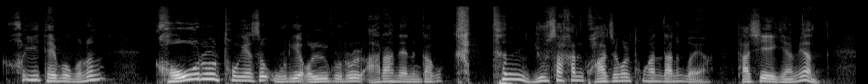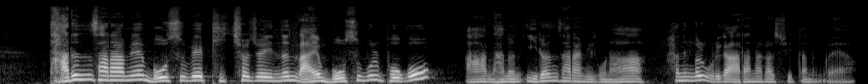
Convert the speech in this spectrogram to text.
거의 대부분은 거울을 통해서 우리의 얼굴을 알아내는 것하고 같은 유사한 과정을 통한다는 거예요. 다시 얘기하면 다른 사람의 모습에 비춰져 있는 나의 모습을 보고 아, 나는 이런 사람이구나 하는 걸 우리가 알아나갈 수 있다는 거예요.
